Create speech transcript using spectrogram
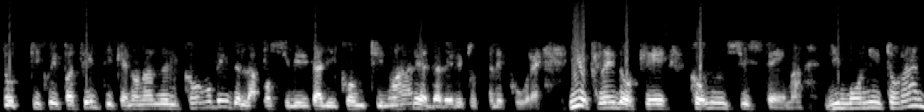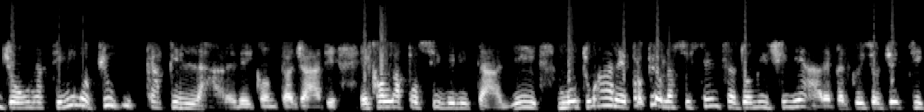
tutti quei pazienti che non hanno il Covid la possibilità di continuare ad avere tutte le cure. Io credo che con un sistema di monitoraggio un attimino più capillare dei contagiati e con la possibilità di mutuare proprio l'assistenza domiciliare per quei soggetti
